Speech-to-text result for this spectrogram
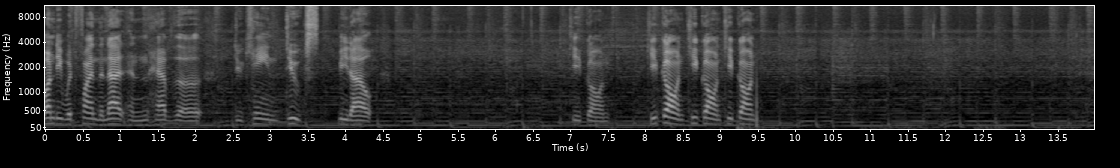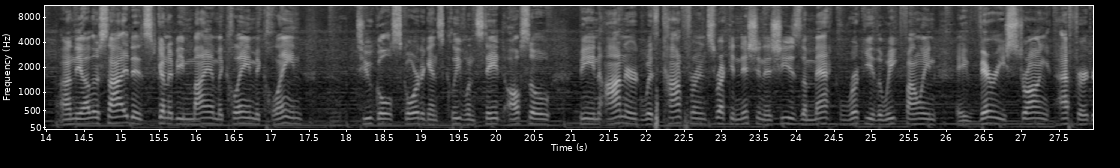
Bundy would find the net and have the Duquesne Dukes beat out. Keep going. Keep going. Keep going. Keep going. On the other side, it's going to be Maya McLean. McLean, two goals scored against Cleveland State. Also being honored with conference recognition as she is the MAAC Rookie of the Week following a very strong effort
